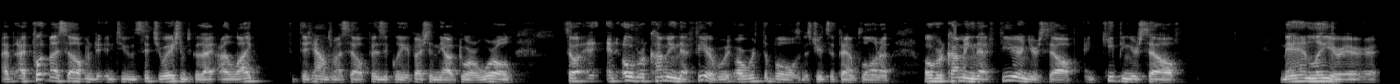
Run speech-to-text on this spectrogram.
I've, I've put myself into, into situations because I, I like to challenge myself physically, especially in the outdoor world. So, and overcoming that fear, or with the bulls in the streets of Pamplona, overcoming that fear in yourself and keeping yourself manly or,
